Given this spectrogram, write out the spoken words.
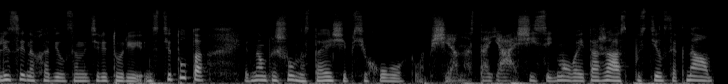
лицей находился на территории института, и к нам пришел настоящий психолог, вообще настоящий, седьмого этажа спустился к нам,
